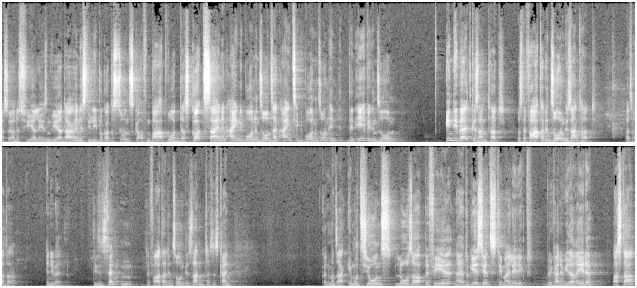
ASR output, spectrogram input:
1. Johannes 4 lesen wir, darin ist die Liebe Gottes zu uns geoffenbart worden, dass Gott seinen eingeborenen Sohn, seinen einziggeborenen Sohn, den ewigen Sohn, in die Welt gesandt hat, dass der Vater den Sohn gesandt hat als Retter in die Welt. Dieses Senden, der Vater hat den Sohn gesandt, das ist kein könnte man sagen, emotionsloser Befehl, naja, du gehst jetzt, Thema erledigt, will keine Widerrede. Was da?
